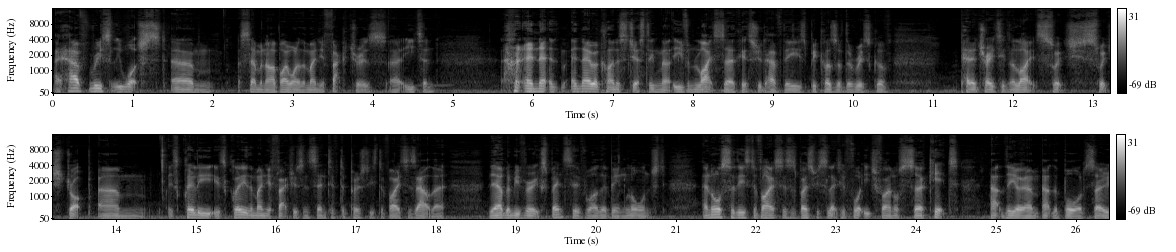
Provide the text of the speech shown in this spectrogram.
I have recently watched um, a seminar by one of the manufacturers, uh, Eaton, and and they were kind of suggesting that even light circuits should have these because of the risk of penetrating the light switch switch drop. Um, it's clearly it's clearly the manufacturer's incentive to push these devices out there. They are going to be very expensive while they're being launched, and also these devices are supposed to be selected for each final circuit at the um, at the board. So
